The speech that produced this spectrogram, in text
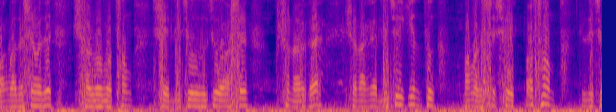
বাংলাদেশের মধ্যে সর্বপ্রথম সেই লিচু লিচু আসে সোনারগাঁয়। সোনারগাঁয় লিচুই কিন্তু বাংলাদেশের সেই প্রথম লিচু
